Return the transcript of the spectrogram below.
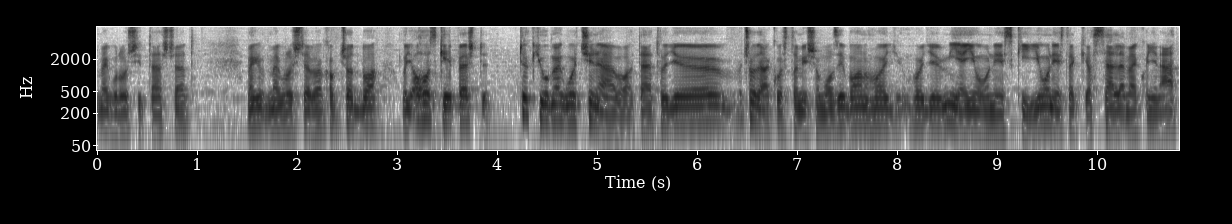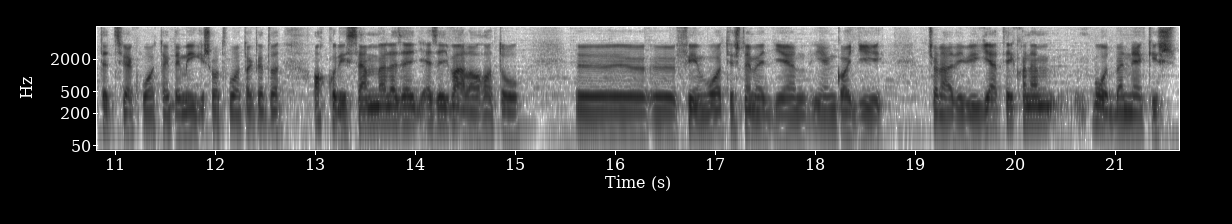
megvalósítását, meg, megvalósításával kapcsolatban, hogy ahhoz képest tök jó meg volt csinálva. Tehát, hogy ö, csodálkoztam is a moziban, hogy, hogy milyen jól néz ki. Jól néztek ki a szellemek, hogy ilyen áttetszőek voltak, de mégis ott voltak. Tehát az akkori szemmel ez egy, ez egy vállalható ö, ö, film volt, és nem egy ilyen, ilyen gagyi családi vígjáték, hanem volt benne egy kis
